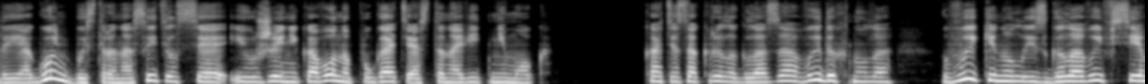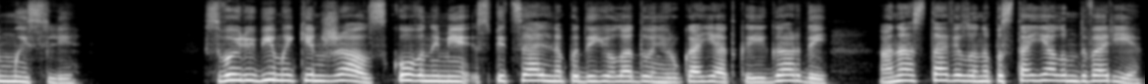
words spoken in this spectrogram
да и огонь быстро насытился и уже никого напугать и остановить не мог. Катя закрыла глаза, выдохнула, выкинула из головы все мысли. Свой любимый кинжал, скованными специально под ее ладонь рукояткой и гардой, она оставила на постоялом дворе,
